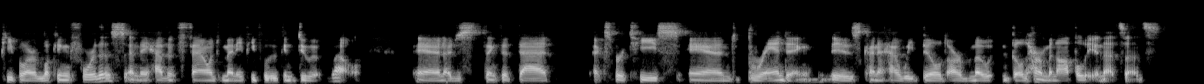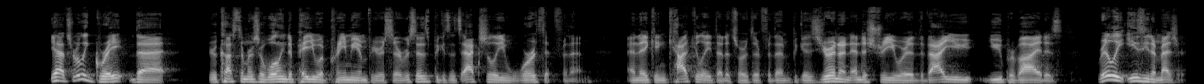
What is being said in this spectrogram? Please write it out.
people are looking for this and they haven't found many people who can do it well. And I just think that that expertise and branding is kind of how we build our moat and build our monopoly in that sense. Yeah, it's really great that your customers are willing to pay you a premium for your services because it's actually worth it for them. And they can calculate that it's worth it for them because you're in an industry where the value you provide is really easy to measure.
